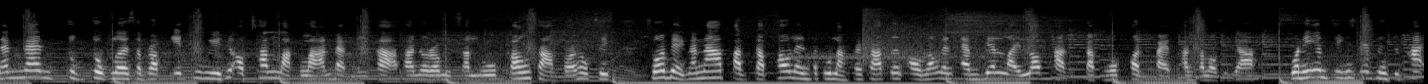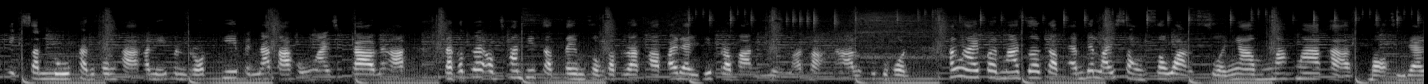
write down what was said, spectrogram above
แน่น ๆ จุก ๆ เลยสำหรับ SUV ที่ออปชั่นหลักล้านแบบนี้ค่ะ Panoramic Sunroof กล้อง 360 ช่วยเบรกด้านหน้าปัดกลับเข้าเลนประตูหลังไฟฟ้าเตือนออกนอกเลนแอมเบียนไหลรอบคันกับงบผ่อน 8,000 ตลอดสัญญา วันนี้ MG HF 1.5 X Sunroof ค่ะทุกคนค่ะ คันนี้เป็นรถที่เป็นหน้าตาของ i 19นะคะ แต่ก็ได้ออปชั่นที่จัดเต็มสมกับราคาป้ายแดงอยู่ที่ประมาณ 1 ล้านบาทนะคะทุกคน ข้างในเปิดมาเจอกับแอมเบียนไลท์สองสว่างสวยงามมากๆค่ะ เบาะสีแดง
